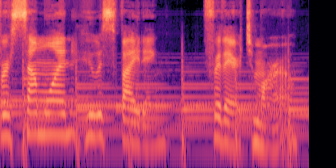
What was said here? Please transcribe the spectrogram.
for someone who is fighting for their tomorrow.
